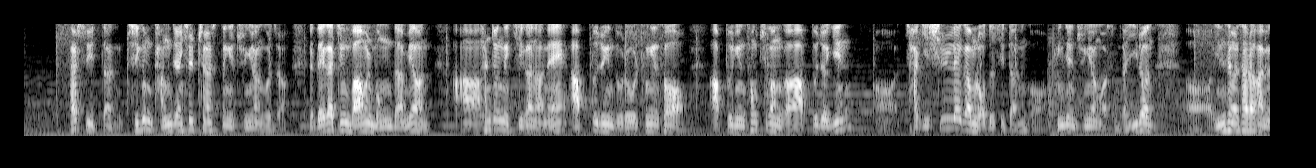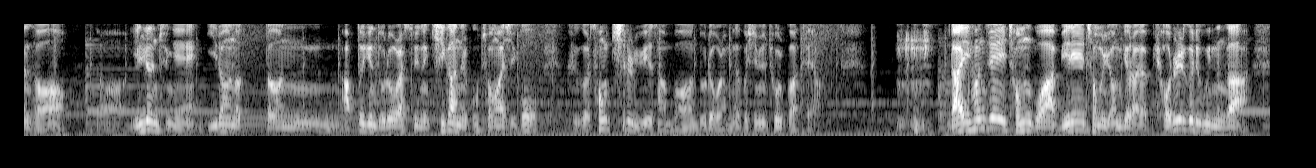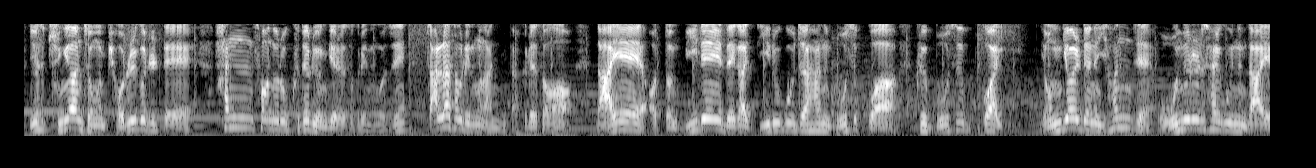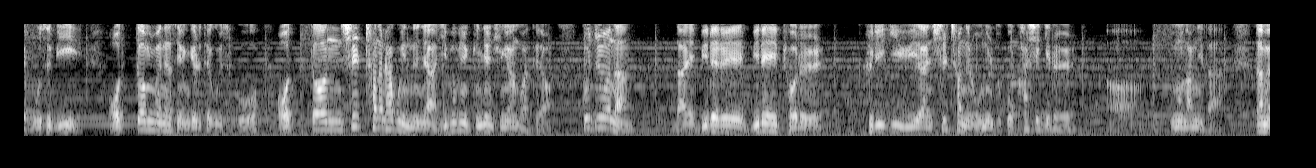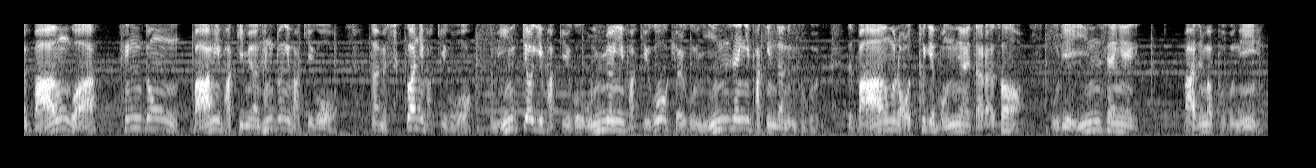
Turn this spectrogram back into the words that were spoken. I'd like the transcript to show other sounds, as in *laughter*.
할수 있다는 지금 당장 실천할 수 있다는 게 중요한 거죠. 그러니까 내가 지금 마음을 먹는다면 아, 한정된 기간 안에 압도적인 노력을 통해서 압도적인 성취감과 압도적인 어, 자기 신뢰감을 얻을 수 있다는 거 굉장히 중요한 것 같습니다. 이런 어, 인생을 살아가면서 어, 1년 중에 이런 어떤 압도적인 노력을 할 수 있는 기간을 꼭 정하시고 그걸 성취를 위해서 한번 노력을 한번 해보시면 좋을 것 같아요. *clears throat* 나의 현재의 점과 미래의 점을 연결하여 별을 그리고 있는가? 여기서 중요한 점은 별을 그릴 때 한 선으로 그대로 연결해서 그리는 거지 잘라서 그리는 건 아닙니다. 그래서 나의 어떤 미래에 내가 이루고자 하는 모습과 그 모습과 연결되는 현재 오늘을 살고 있는 나의 모습이 어떤 면에서 연결이 되고 있고 어떤 실천을 하고 있느냐 이 부분이 굉장히 중요한 것 같아요. 꾸준한 나의 미래를 미래의 별을 그리기 위한 실천을 오늘도 꼭 하시기를 어, 응원합니다. 그다음에 마음과 행동 마음이 바뀌면 행동이 바뀌고 그다음에 습관이 바뀌고 그다음에 인격이 바뀌고 운명이 바뀌고 결국은 인생이 바뀐다는 부분. 마음을 어떻게 먹느냐에 따라서 우리의 인생의 마지막 부분이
